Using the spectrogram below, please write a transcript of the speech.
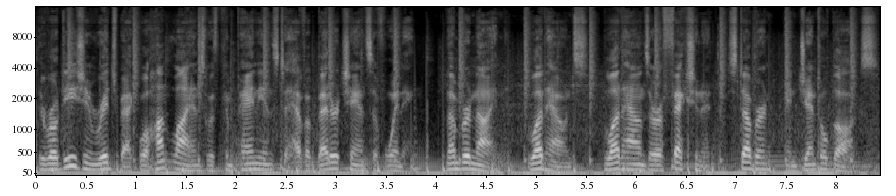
The Rhodesian Ridgeback will hunt lions with companions to have a better chance of winning. Number 9. Bloodhounds. Bloodhounds are affectionate, stubborn, and gentle dogs.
